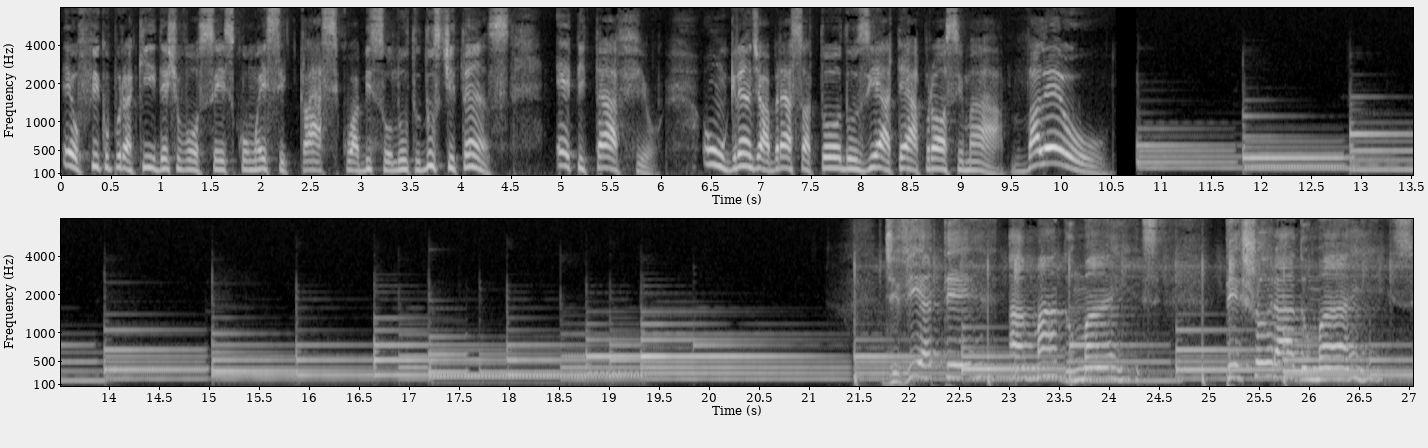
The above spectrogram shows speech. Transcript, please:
Eu fico por aqui e deixo vocês com esse clássico absoluto dos Titãs, Epitáfio. Um grande abraço a todos e até a próxima. Valeu! Devia ter amado mais, ter chorado mais,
